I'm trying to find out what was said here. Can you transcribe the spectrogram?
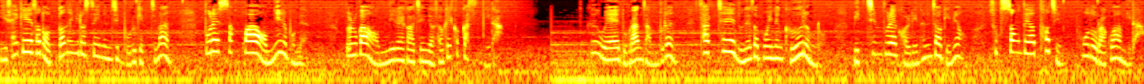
이 세계에서는 어떤 의미로 쓰이는지 모르겠지만 뿔의 싹과 엄니를 보면 뿔과 엄니를 가진 녀석일 것 같습니다. 그 외에 노란 잔불은 사체의 눈에서 보이는 그 흐름으로 미친 불에 걸린 흔적이며 숙성되어 터진 포도라고 합니다.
